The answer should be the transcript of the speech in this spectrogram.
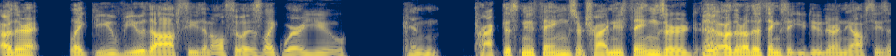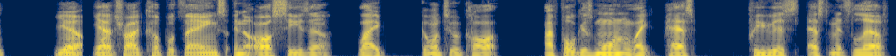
Are there like, do you view the off season also as like where you can practice new things or try new things, or Yeah. are there other things that you do during the off season? Yeah. Yeah. I try a couple things in the off season, like going to a call. I focus more on like past previous estimates left.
